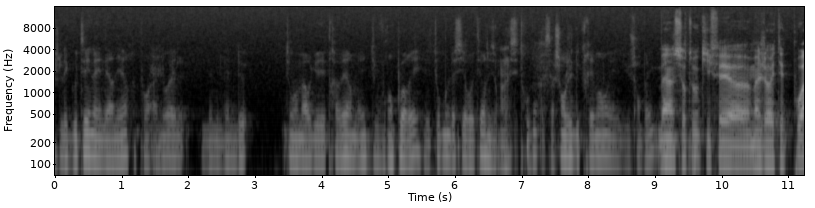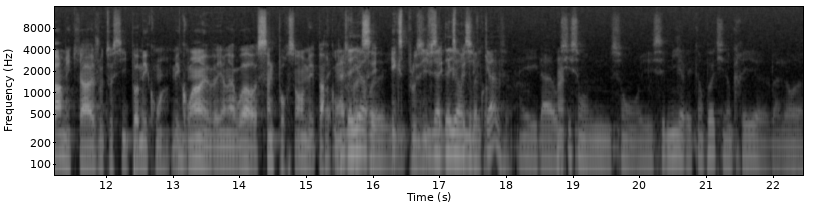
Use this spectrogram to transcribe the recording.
Je l'ai goûté l'année dernière pour à Noël 2022. Tout le monde m'a regardé de travers, mais du ouvrant poiré, et tout le monde l'a siroté en disant Ouais. Ah, c'est trop bon. Et ça a changé du crément et du champagne. Ben, surtout qu'il fait euh, majorité de poire, mais qu'il rajoute aussi pommes et coins. Mais Mm. coins, il va y en avoir 5%, mais par Ouais, contre, c'est euh, explosif, Il a d'ailleurs une nouvelle quoi. cave et il a aussi son, son. Il s'est mis avec un pote, ils ont créé euh, bah, leur, euh,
